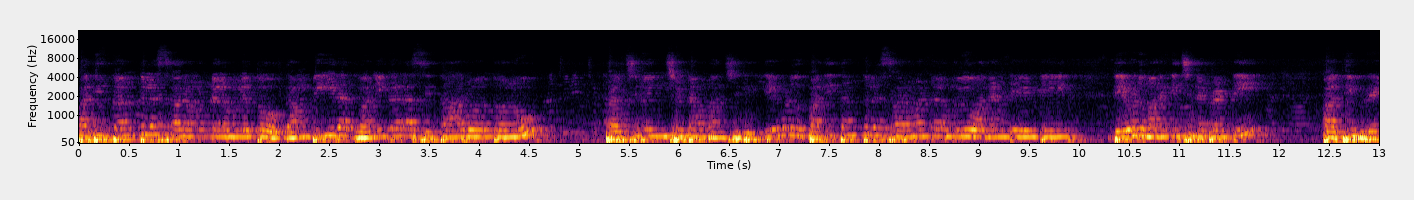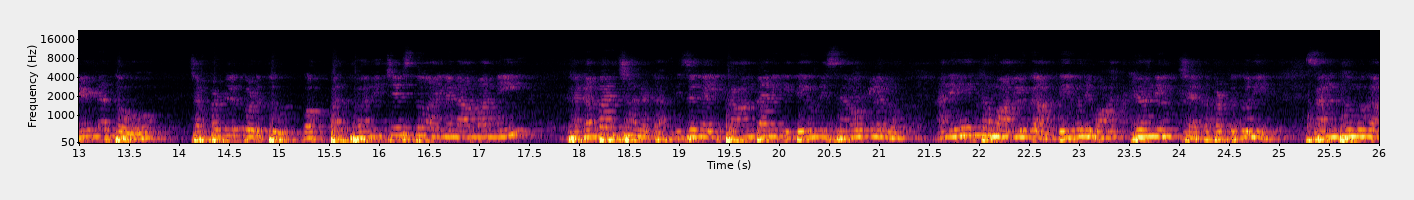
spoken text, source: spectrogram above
పది తంతుల స్వరమండలములతో గంభీర ధ్వనిగా అని అంటే ఏంటి? దేవుడు మనకిచ్చినటువంటి పది వ్రేళ్ళతో చప్పట్లు కొడుతూ గొప్ప ధ్వని చేస్తూ ఆయన నామాన్ని ఘనపరచాలట. నిజంగా ఈ ప్రాంతానికి దేవుని సేవకులను అనేక మార్లుగా దేవుని వాక్యాన్ని చేతపట్టుకుని సంఘముగా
